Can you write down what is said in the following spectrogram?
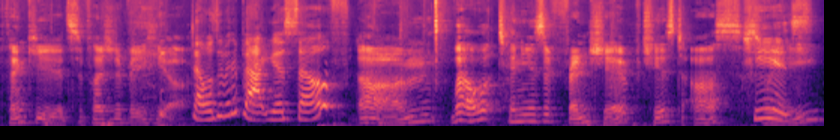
Thank you. It's a pleasure to be here. Tell us a bit about yourself. Um, well, 10 years of friendship. Cheers to us. Cheers. sweetie.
